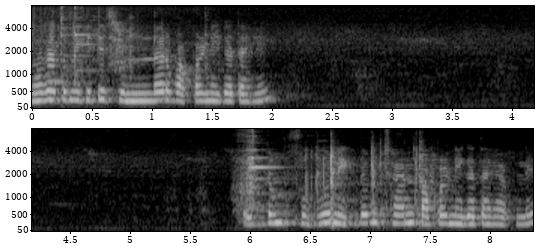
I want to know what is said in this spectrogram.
बघा तुम्ही किती सुंदर पापड निघत आहे. एकदम फुगून एकदम छान पापड निघत आहे आपले.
